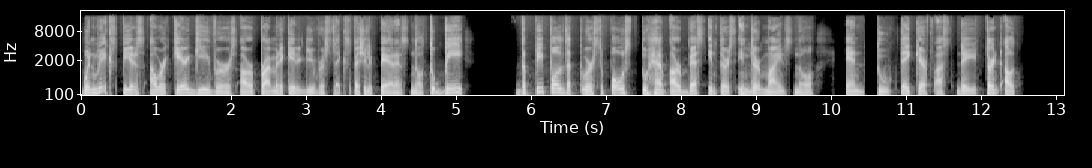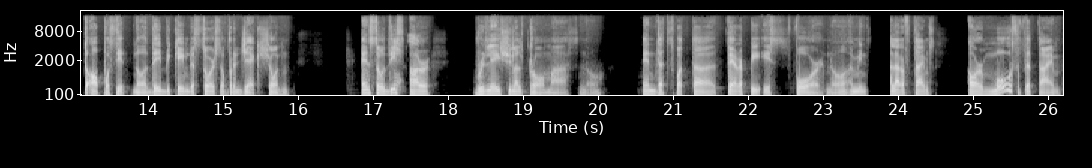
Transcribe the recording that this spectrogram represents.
when we experience our caregivers, our primary caregivers, like especially parents, no, to be the people that were supposed to have our best interests in their minds, no, and to take care of us, they turned out the opposite, no? They became the source of rejection. And so these Yes. are relational traumas, no? And that's what the therapy is for, no? I mean, a lot of times, or most of the time,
